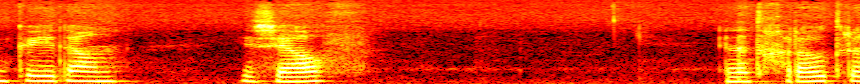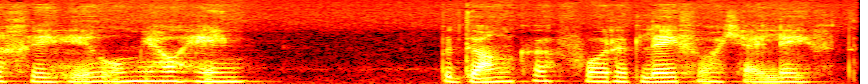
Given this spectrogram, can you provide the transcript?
En kun je dan jezelf en het grotere geheel om jou heen bedanken voor het leven wat jij leeft.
